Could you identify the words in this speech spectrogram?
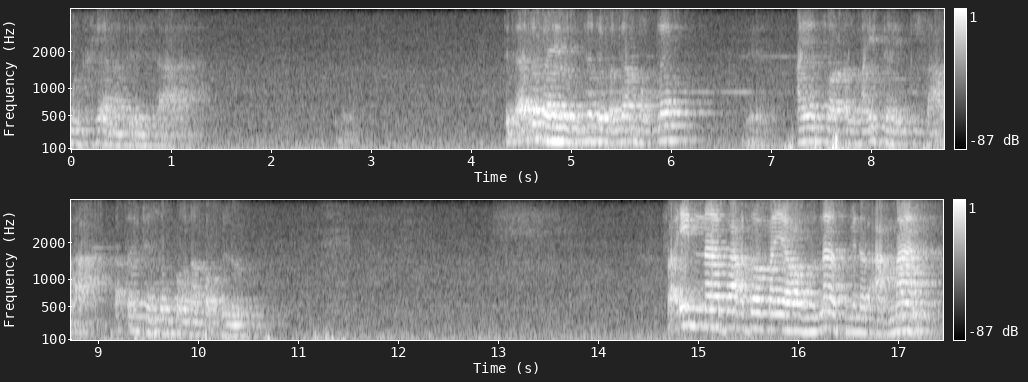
mengkhianati risalah. Tidak ada bahaya lebih besar daripada mengklaim ya, ayat surat Al-Maidah itu salah atau sudah sempurna kok belum. Fa'inna ba'da ma yarahu nas minal a'mal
